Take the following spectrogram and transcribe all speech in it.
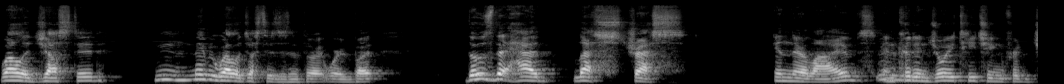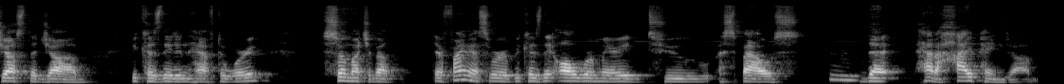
well adjusted, hmm, maybe well adjusted isn't the right word, but those that had less stress in their lives mm-hmm. and could enjoy teaching for just the job because they didn't have to worry so much about their finances were because they all were married to a spouse mm. that had a high paying job.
